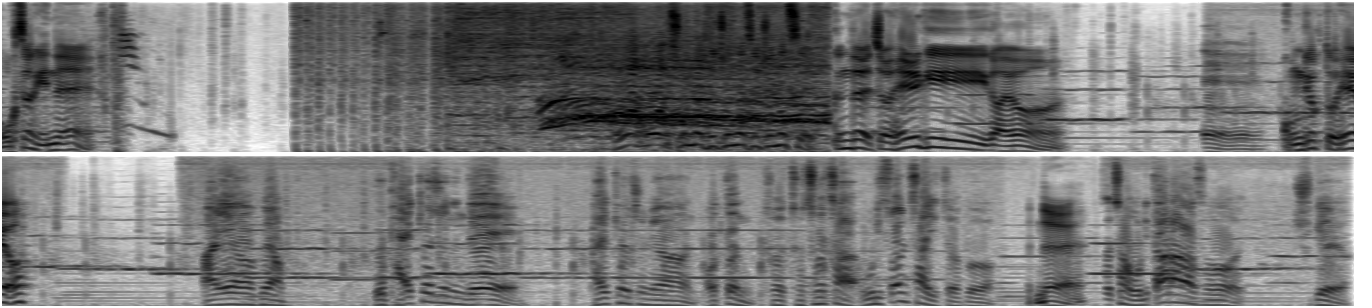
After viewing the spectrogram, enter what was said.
옥상에 있네 존나 세 존나 세 존나 세 근데 저 헬기가요 예, 예 공격도 해요? 아니요 그냥 뭐 밝혀주는데 밝혀주면 어떤 저저저차 우리 쏜 차 있죠 그거 네 저 차 우리 따라와서 죽여요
